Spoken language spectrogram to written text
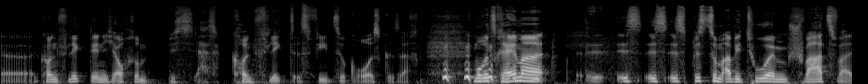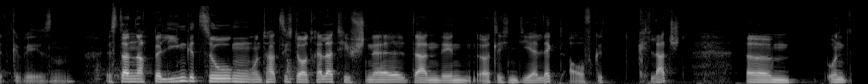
äh, Konflikt, den ich auch so ein bisschen, also Konflikt ist viel zu groß gesagt. Moritz Krämer äh, ist, ist, ist bis zum Abitur im Schwarzwald gewesen, ist dann nach Berlin gezogen und hat sich dort relativ schnell dann den örtlichen Dialekt aufgeklatscht ähm, und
